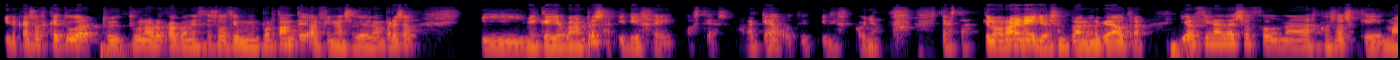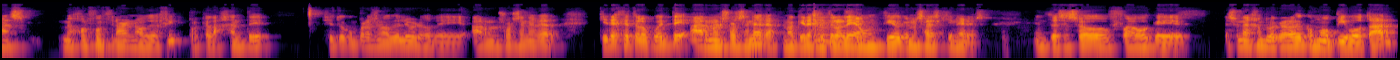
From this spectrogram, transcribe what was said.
Y el caso es que tuve, tuve una broca con este socio muy importante, al final salió de la empresa y me quedé yo con la empresa y dije, hostias, ¿ahora qué hago? Y dije, coño, ya está, que lo graben ellos, en plan, no queda otra. Y al final eso fue una de las cosas que más mejor funcionaron en AudioFit, porque la gente si tú compras un audiolibro de Arnold Schwarzenegger, quieres que te lo cuente Arnold Schwarzenegger, no quieres que te lo lea un tío que no sabes quién eres. Entonces eso fue algo que es un ejemplo claro de cómo pivotar,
